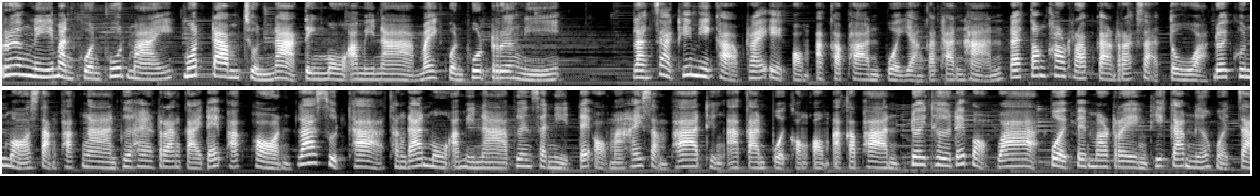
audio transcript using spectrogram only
เรื่องนี้มันควรพูดไหม มดดำฉุนหนักติงโมอามีนาไม่ควรพูดเรื่องนี้ หลังจากที่มีข่าวพระเอกอ๋อมอัคพันธ์ป่วยอย่างกระทันหัน และต้องเข้ารับการรักษาตัว โดยคุณหมอสั่งพักงานเพื่อให้ร่างกายได้พักผ่อน ล่าสุดค่ะ ทางด้านโมอามีนาเพื่อนสนิทได้ออกมาให้สัมภาษณ์ถึงอาการป่วยของอ๋อมอัคพันธ์ โดยเธอได้บอกว่าป่วยเป็นมะเร็งที่กล้ามเนื้อหัวใจ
